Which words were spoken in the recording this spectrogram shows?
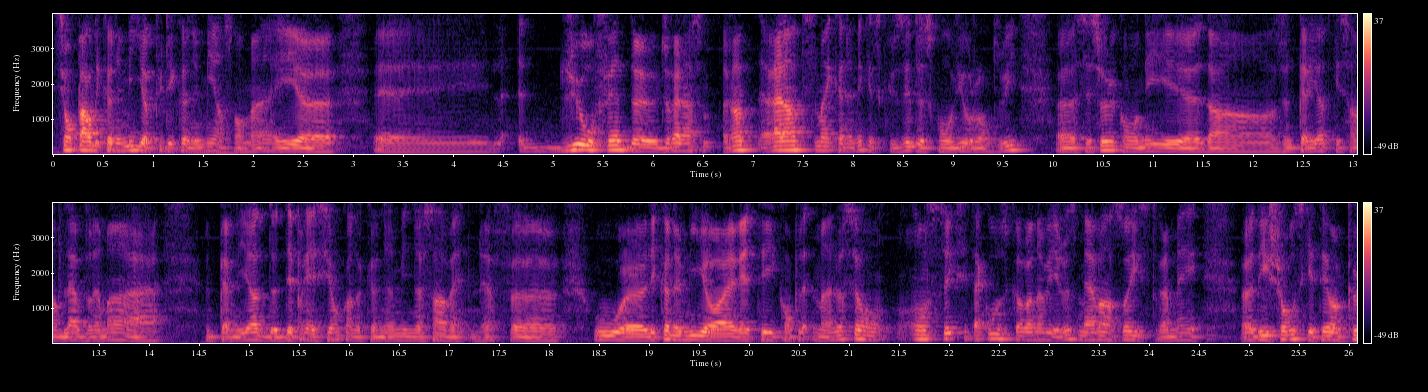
Si on parle d'économie, il n'y a plus d'économie en ce moment. Et euh, euh, dû au fait du ralentissement économique, excusez, de ce qu'on vit aujourd'hui, c'est sûr qu'on est dans une période qui est semblable vraiment à une période de dépression qu'on a connue en 1929, où l'économie a arrêté complètement. Là, on, on sait que c'est à cause du coronavirus, mais avant ça, il se remet euh, des choses qui étaient un peu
